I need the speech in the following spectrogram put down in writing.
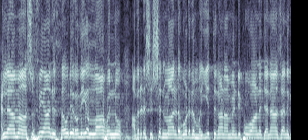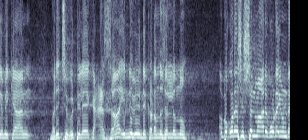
അല്ലാമ സുഫിയാനു സൗരി അവരുടെ ശിഷ്യന്മാരുടെ കൂടെ ഒരു മയ്യത്ത് കാണാൻ വേണ്ടി പോവാണ് ജനാസ അനുഗമിക്കാൻ. മരിച്ച വീട്ടിലേക്ക് അസാഇന് വേണ്ടി കടന്നു ചെല്ലുന്നു. അപ്പോൾ കുറേ ശിഷ്യന്മാർ കൂടെയുണ്ട്.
